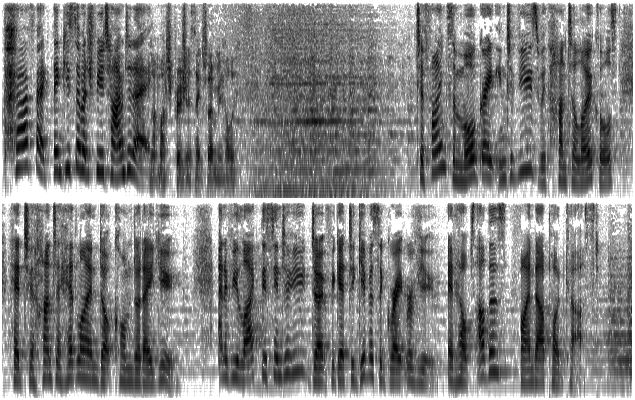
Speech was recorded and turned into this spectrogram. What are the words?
Perfect. Thank you so much for your time today. Not much pressure. Thanks for having me, Holly. To find some more great interviews with Hunter locals, head to hunterheadline.com.au. And if you like this interview, don't forget to give us a great review. It helps others find our podcast.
